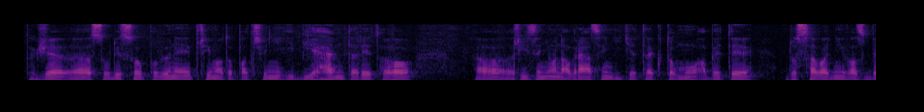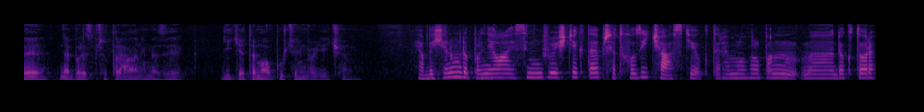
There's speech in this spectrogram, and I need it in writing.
Takže eh, soudy jsou povinny přijímat opatření i během tedy toho eh, řízení o navrácení dítěte k tomu, aby ty dosavadní vazby nebyly zpřetrhány mezi dítětem a opuštěným rodičem. Já bych jenom doplnila, jestli můžu ještě k té předchozí části, o které mluvil pan eh, doktor,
